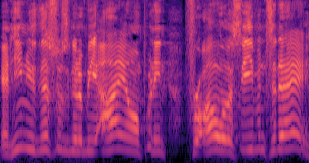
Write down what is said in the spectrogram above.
And he knew this was going to be eye opening for all of us, even today,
